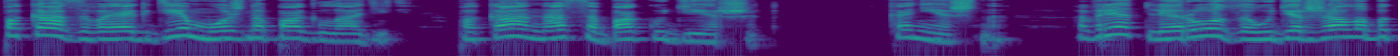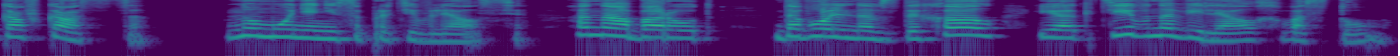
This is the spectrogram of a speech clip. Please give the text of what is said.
показывая, где можно погладить, пока она собаку держит. Конечно, вряд ли Роза удержала бы кавказца, но Моня не сопротивлялся, а наоборот, довольно вздыхал и активно вилял хвостом.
